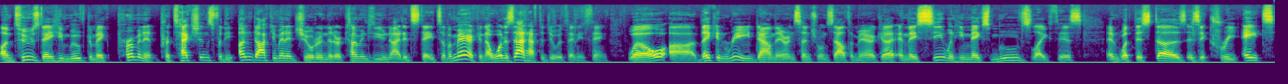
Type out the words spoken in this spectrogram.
On Tuesday, he moved to make permanent protections for the undocumented children that are coming to the United States of America. Now, what does that have to do with anything? Well, uh, they can read down there in Central and South America, and they see when he makes moves like this. And what this does is it creates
